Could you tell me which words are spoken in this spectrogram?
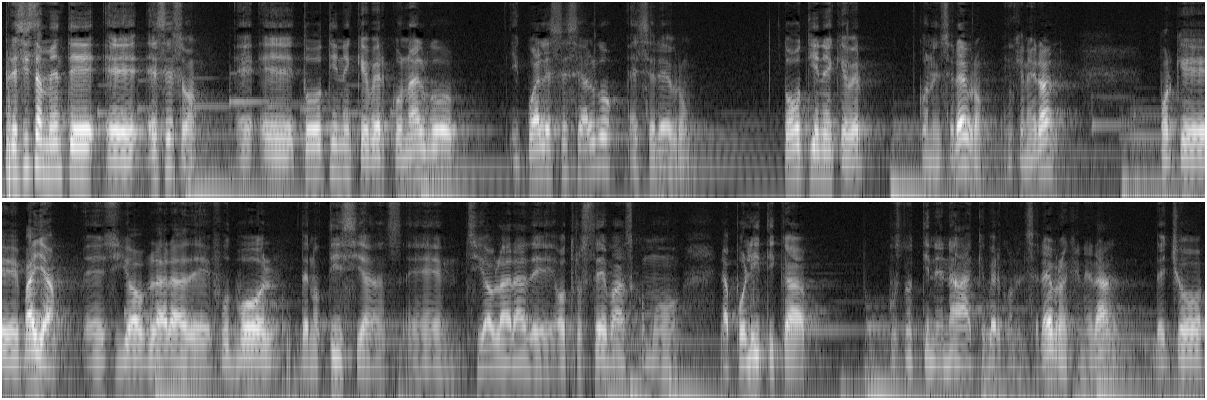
precisamente es eso, todo tiene que ver con algo, ¿y cuál es ese algo? El cerebro. Todo tiene que ver con el cerebro en general. Porque, vaya, eh, si yo hablara de fútbol, de noticias, eh, si yo hablara de otros temas como la política, pues no tiene nada que ver con el cerebro en general. De hecho,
